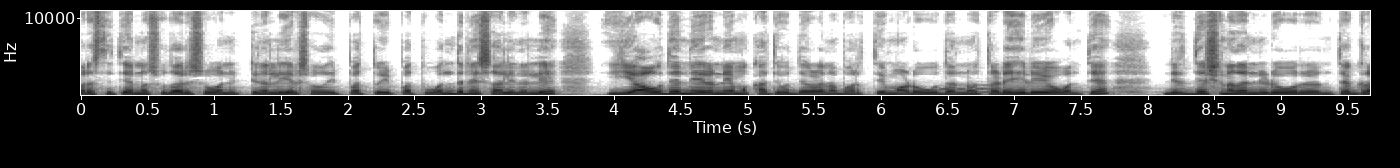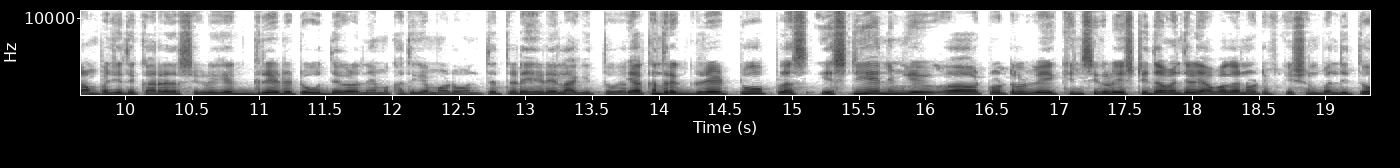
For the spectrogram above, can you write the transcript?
ಪರಿಸ್ಥಿತಿಯನ್ನು ಸುಧಾರಿಸುವ ನಿಟ್ಟಿನಲ್ಲಿ ಎರಡು ಸಾವಿರದ ಇಪ್ಪತ್ತು, ಇಪ್ಪತ್ತೊಂದನೇ ಸಾಲಿನಲ್ಲಿ ಯಾವುದೇ ನೇರ ನೇಮಕಾತಿ ಹುದ್ದೆಗಳನ್ನು ಭರ್ತಿ ಮಾಡುವುದನ್ನು ತಡೆಹಿಡಿಯುವಂತೆ ನಿರ್ದೇಶನದ ನೀಡುವಂತೆ ಗ್ರಾಮ ಪಂಚಾಯತಿ ಕಾರ್ಯದರ್ಶಿಗಳಿಗೆ ಗ್ರೇಡ್ ಟು ಹುದ್ದೆಗಳ ನೇಮಕಾತಿಗೆ ಮಾಡುವಂತೆ ತಡೆ ಹಿಡಿಯಲಾಗಿತ್ತು ಯಾಕಂದರೆ grade two plus S D A ನಿಮಗೆ ಟೋಟಲ್ ವೇಕೆನ್ಸಿಗಳು ಎಷ್ಟಿದ್ದಾವೆ ಅಂತೇಳಿ ಆವಾಗ ನೋಟಿಫಿಕೇಶನ್ ಬಂದಿತ್ತು.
